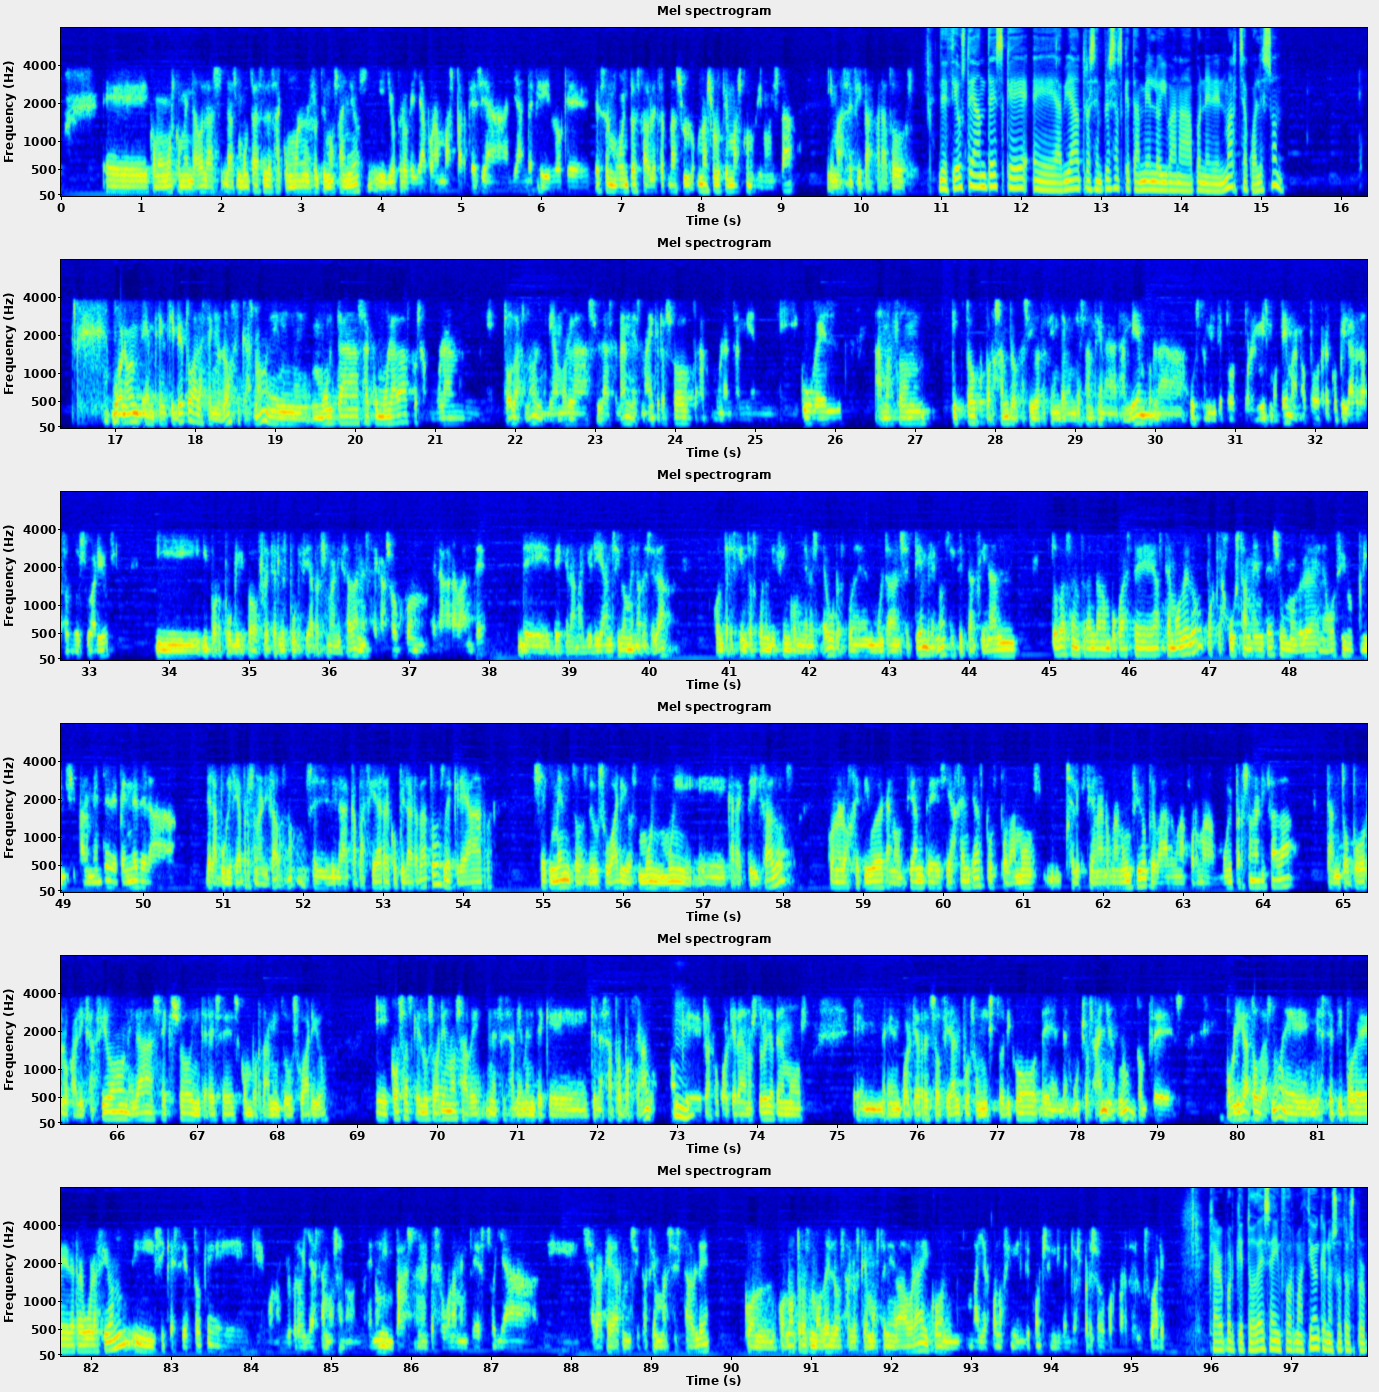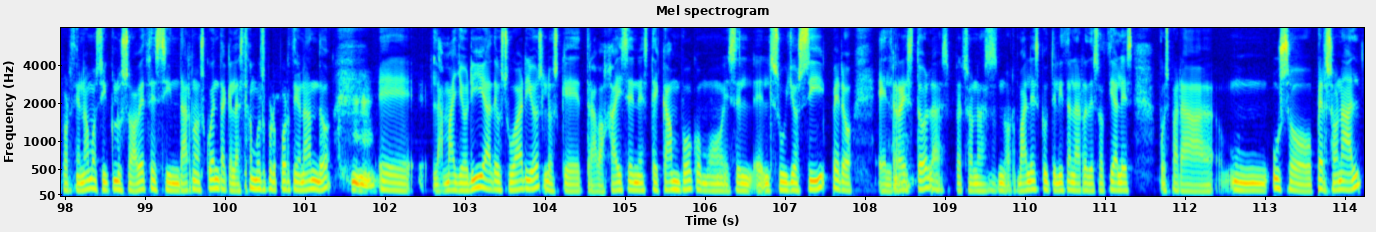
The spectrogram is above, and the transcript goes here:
eh, como hemos comentado, las, las multas se les acumulan en los últimos años y yo creo que ya por ambas partes ya, ya han decidido que es el momento de establecer una, una solución más continuista y más eficaz para todos. Decía usted antes que eh, había otras empresas que también lo iban a poner en marcha. ¿Cuáles son? Bueno, en, principio todas las tecnológicas, ¿no? En multas acumuladas, pues acumulan todas, ¿no? Digamos las, las grandes, Microsoft, acumulan también eh, Google, Amazon, TikTok, por ejemplo, que ha sido recientemente sancionada también por la, justamente por, el mismo tema, ¿no? Por recopilar datos de usuarios y, por ofrecerles publicidad personalizada, en este caso con el agravante de, que la mayoría han sido menores de edad, con 345 millones de euros, pueden multar en septiembre, ¿no? Es decir, que al final todas se enfrentan un poco a este, a este modelo porque justamente su modelo de negocio principalmente depende de la de la publicidad personalizada, ¿no? la capacidad de recopilar datos, de crear segmentos de usuarios muy, muy eh, caracterizados con el objetivo de que anunciantes y agencias pues podamos seleccionar un anuncio que va de una forma muy personalizada, tanto por localización, edad, sexo, intereses, comportamiento de usuario, eh, cosas que el usuario no sabe necesariamente que, les ha proporcionado. Aunque, mm. claro, cualquiera de nosotros ya tenemos en, cualquier red social pues un histórico de, de muchos años, ¿no? Entonces, obliga a todas ¿no? en este tipo de, regulación y sí que es cierto que, bueno yo creo que ya estamos en un, en un impasse en el que seguramente esto ya eh, se va a quedar en una situación más estable con, otros modelos a los que hemos tenido ahora y con mayor conocimiento y consentimiento expreso por parte del usuario. Claro, porque toda esa información que nosotros proporcionamos, incluso a veces sin darnos cuenta que la estamos proporcionando, eh, la mayoría de usuarios, los que trabajáis en este campo, como es el, suyo, sí, pero el resto, las personas normales que utilizan las redes sociales pues para un uso personal,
